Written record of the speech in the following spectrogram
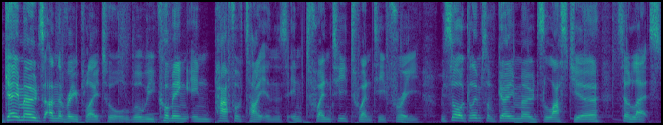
The game modes and the replay tool will be coming in Path of Titans in 2023. We saw a glimpse of game modes last year, so let's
